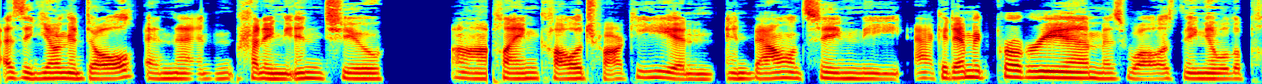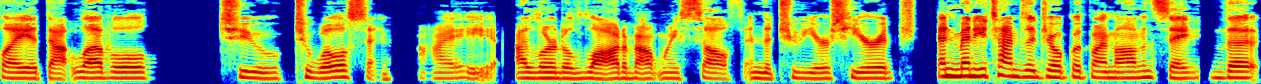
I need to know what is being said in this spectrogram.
as a young adult and then heading into uh, playing college hockey and, and balancing the academic program as well as being able to play at that level to to Williston. I I learned a lot about myself in the two years here, and, and many times I joke with my mom and say that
